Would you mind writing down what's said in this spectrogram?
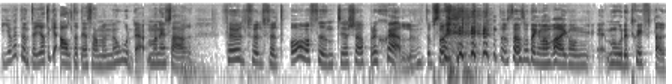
jag vet inte. Jag tycker alltid att det är samma mode. Man är så här, fult, fult, fult. Åh, vad fint, jag köper det själv. Typ så, typ så, så tänker man varje gång modet skiftar.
